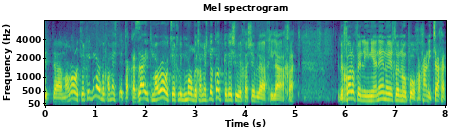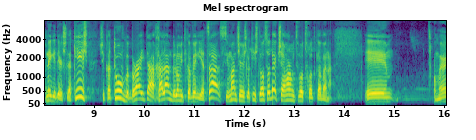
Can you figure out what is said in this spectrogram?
את המרור צריך לגמור בחמש, את הכזית מרור צריך לגמור בחמש דקות כדי שהוא ייחשב לאכילה אחת. בכל אופן לענייננו יש לנו פה הוכחה ניצחת נגד ארש לקיש שכתוב בברייתא החלן בלא מתכוון יצא סימן שארש לקיש לא צודק שאמר מצוות צריכות כוונה. אה, אומר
